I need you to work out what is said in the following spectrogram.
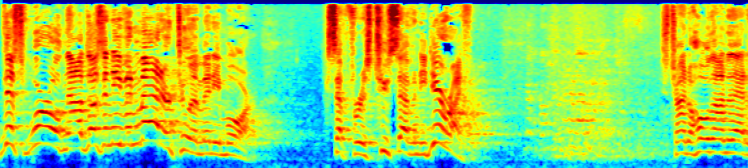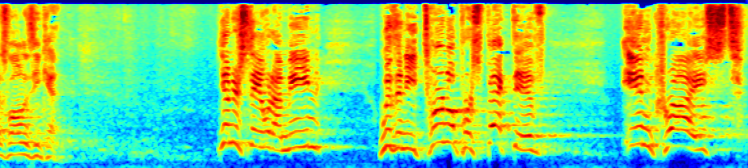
This world now doesn't even matter to him anymore, except for his 270 deer rifle. He's trying to hold on to that as long as he can. You understand what I mean? With an eternal perspective in Christ,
